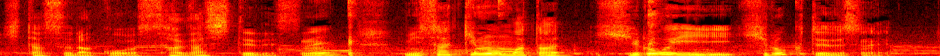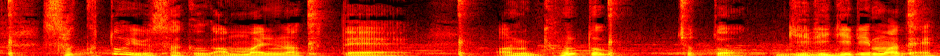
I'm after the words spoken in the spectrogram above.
ひたすらこう探してですね岬もまた広い広くてですね柵という柵があんまりなくてあの本当ちょっとギリギリまで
